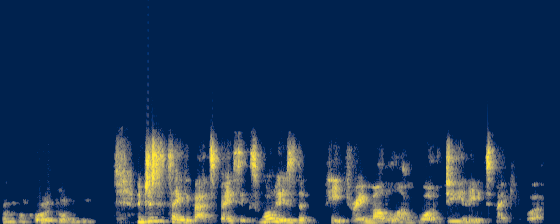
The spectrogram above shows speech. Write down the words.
from a Macquarie point of view. And just to take it back to basics, what is the P3 model and what do you need to make it work?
